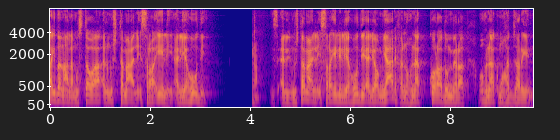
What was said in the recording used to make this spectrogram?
أيضا على مستوى المجتمع الإسرائيلي اليهودي. نعم. المجتمع الإسرائيلي اليهودي اليوم يعرف أن هناك قرى دمرت وهناك مهجرين.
